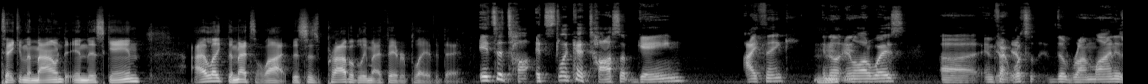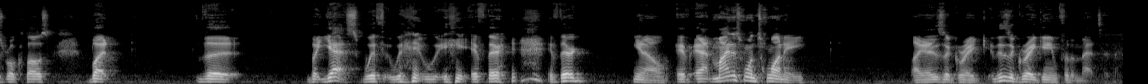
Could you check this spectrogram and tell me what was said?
taking the mound in this game. I like the Mets a lot. This is probably my favorite play of the day. It's a to- it's like a toss up game, I think, mm-hmm. in, a, in a lot of ways. Uh, in yep, fact, yep. what's the run line is real close, but the but yes, with if they're if they're you know if at minus one twenty, like this is a great this is a great game for the Mets. I think.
